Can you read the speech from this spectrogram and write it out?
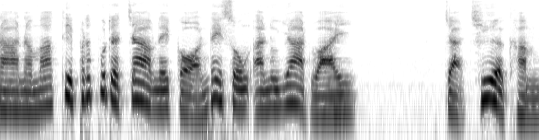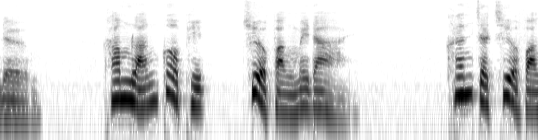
ราณมรรคที่พระพุทธเจ้าในก่อนได้ทรงอนุญาตไว้ จะเชื่อคำเดิมคำหลังก็ผิดเชื่อฟังไม่ได้ ครั้นจะเชื่อฟัง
